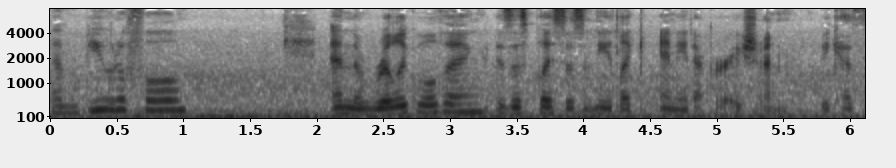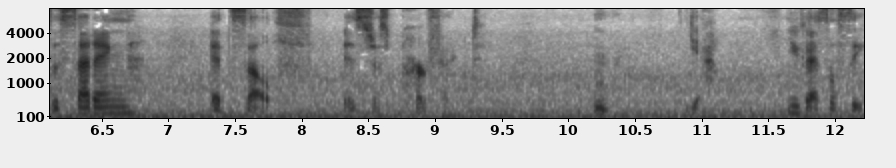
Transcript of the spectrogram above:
and beautiful and the really cool thing is this place doesn't need like any decoration because the setting itself is just perfect. Mm, yeah, you guys will see.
